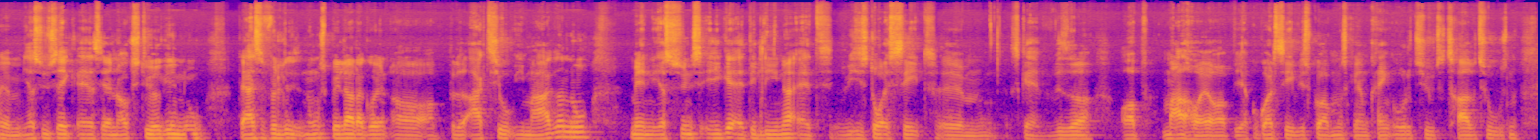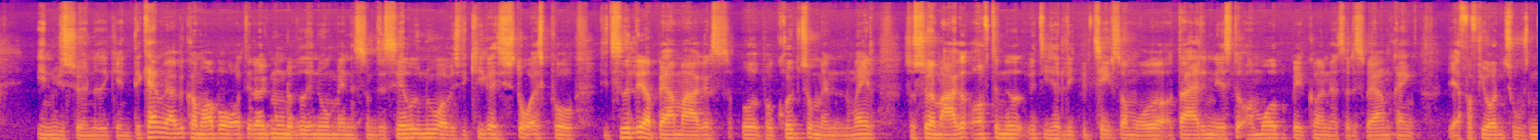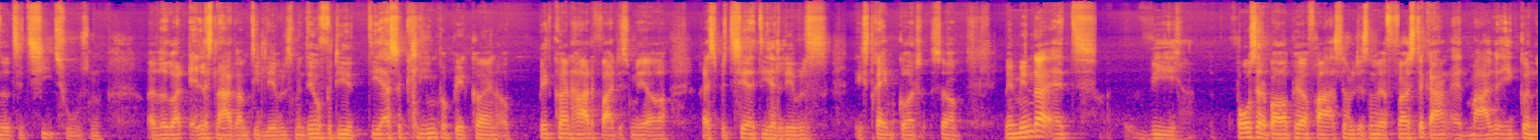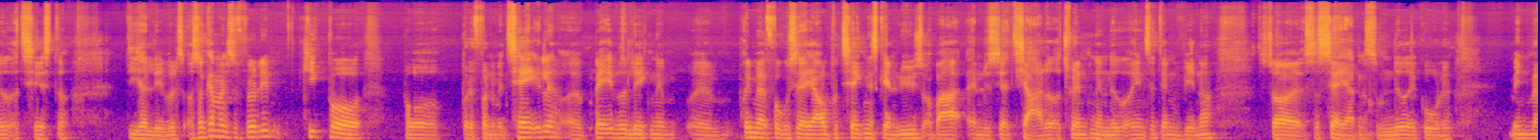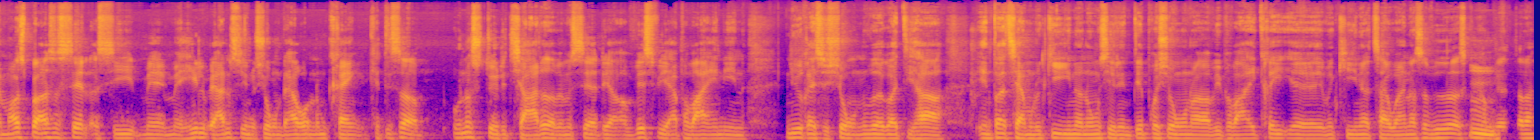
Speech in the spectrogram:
Øhm, Jeg synes ikke, at jeg ser nok styrke endnu. Der er selvfølgelig nogle spillere, der går ind og, og blevet aktive i markedet nu, men jeg synes ikke, at det ligner, at vi historisk set øhm, skal videre op, meget højere op. Jeg kunne godt se, at vi skulle op måske omkring 28-30.000 inden vi søger ned igen. Det kan være, at vi kommer op over, det er der ikke nogen, der ved endnu, men som det ser ud nu, og hvis vi kigger historisk på de tidligere bear markets, både på krypto, men normalt, så søger markedet ofte ned ved de her likviditetsområder, og der er det næste område på bitcoin, altså desværre omkring ja, fra 14.000 ned til 10.000. Og jeg ved godt, alle snakker om de levels, men det er jo fordi, at de er så clean på bitcoin, og bitcoin har det faktisk med at respektere de her levels ekstremt godt. Så med mindre at vi fortsætter bare op herfra, så vil det sådan være første gang, at markedet ikke går ned og tester de her levels. Og så kan man selvfølgelig kigge på, på, på det fundamentale og bagvedliggende. Øh, primært fokuserer jeg jo på teknisk analyse og bare analysere chartet, og trenden er ned, og indtil den vinder, så, så ser jeg den som nedadgående. Men man må også spørge sig selv og sige, med, med hele verdenssituationen, der er rundt omkring, kan det så understøtte chartet, og hvad man ser der, og hvis vi er på vej ind i en ny recession, nu ved jeg godt, at de har ændret terminologien, og nogen siger, det er en depression, og vi er på vej i krig øh, med Kina, Taiwan og så videre, og skal komme efter dig.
